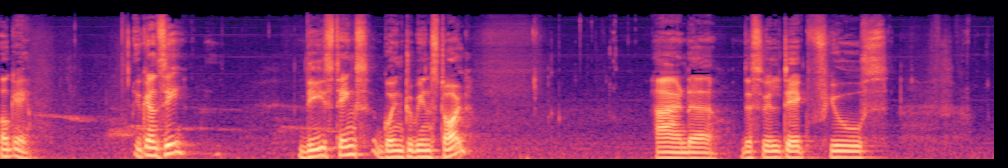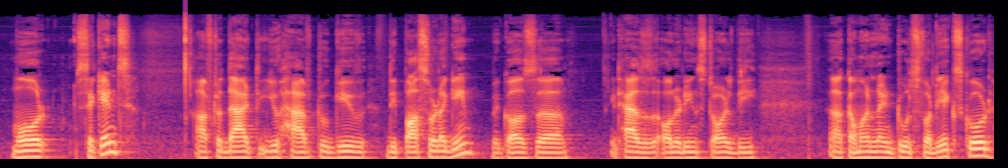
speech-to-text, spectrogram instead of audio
Okay, you can see these things going to be installed. And uh, this will take few more seconds. After that you have to give the password again because uh, it has already installed the uh, command line tools for the Xcode.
